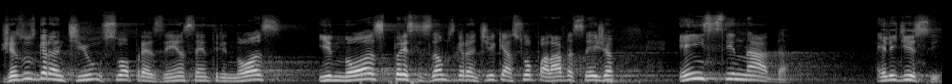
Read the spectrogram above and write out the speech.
Jesus garantiu sua presença entre nós e nós precisamos garantir que a sua palavra seja ensinada. Ele disse:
